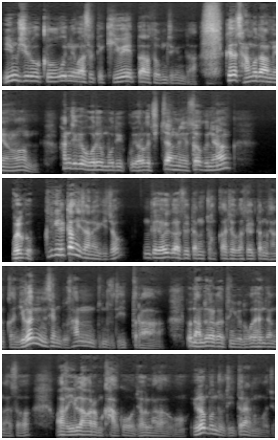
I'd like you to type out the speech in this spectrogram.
임시로 그 운이 왔을 때 기회에 따라서 움직인다. 그래서 잘못하면 한 직에 오래 못 있고 여러 가지 직장 내에서 그냥 월급 그게 일당이잖아요, 그죠? 그러니까 여기 가서 일당 잠깐 저기 가서 일당 잠깐 이런 인생도 사는 분들도 있더라. 또 남자들 같은 경우 노가 현장 가서 와서 일 나가라면 가고 저를 나가고 이런 분들도 있더라는 거죠.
